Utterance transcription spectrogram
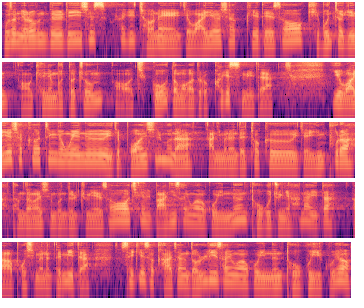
우선 여러분들이 실습을 하기 전에 이제 와이어샤크에 대해서 기본적인 어, 개념부터 좀 어, 짚고 넘어가도록 하겠습니다. 이 Wireshark 같은 경우에는 이제 보안 실무나 아니면 네트워크 이제 인프라 담당하신 분들 중에서 제일 많이 사용하고 있는 도구 중에 하나이다 라 보시면 됩니다. 세계에서 가장 널리 사용하고 있는 도구이고요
